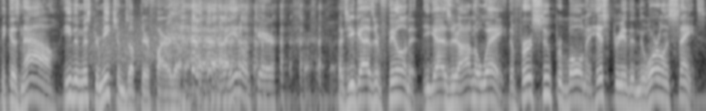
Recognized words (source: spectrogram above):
Because now, even Mr. Meacham's up there fired up. He don't care. But you guys are feeling it. You guys are on the way. The first Super Bowl in the history of the New Orleans Saints.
